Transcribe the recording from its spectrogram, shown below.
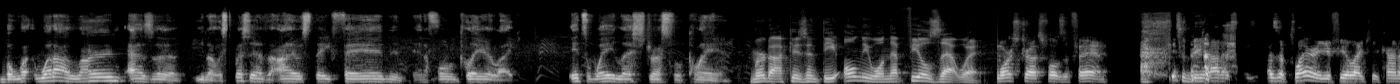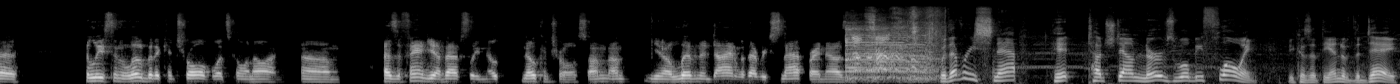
but what, what I learned as a, you know, especially as an Iowa State fan and, and a former player, like it's way less stressful playing. Murdock isn't the only one that feels that way. More stressful as a fan, to be honest. As a player, you feel like you're kind of, at least in a little bit of control of what's going on. Um, as a fan, you have absolutely no no control. So I'm, I'm, you know, living and dying with every snap right now. With every snap, hit, touchdown, nerves will be flowing because at the end of the day,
